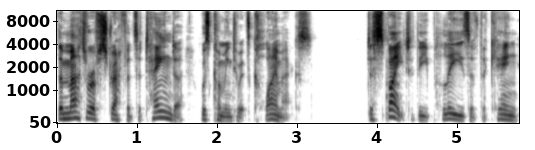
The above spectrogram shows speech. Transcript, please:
the matter of Strafford's attainder was coming to its climax. Despite the pleas of the King,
